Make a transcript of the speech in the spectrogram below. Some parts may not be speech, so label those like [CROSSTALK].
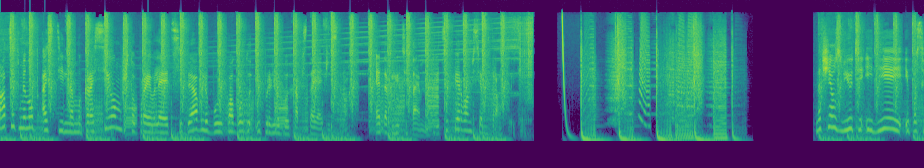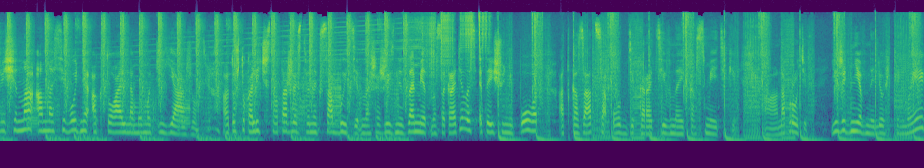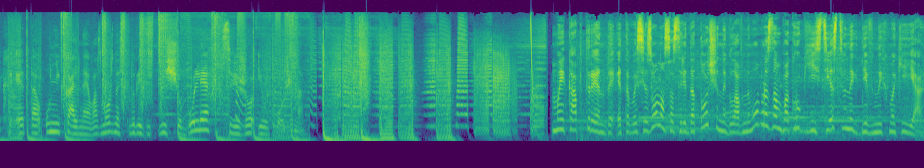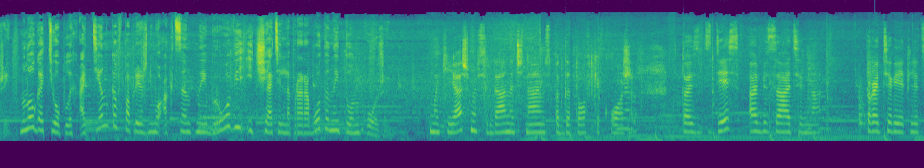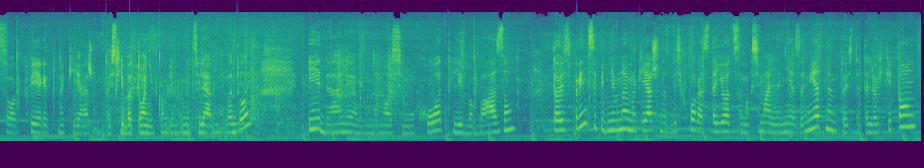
20 минут о стильном и красивом, что проявляет себя в любую погоду и при любых обстоятельствах. Это Beauty Time на 31-м. Всем здравствуйте. Начнем с бьюти-идеи, и посвящена она сегодня актуальному макияжу. А то, что количество торжественных событий в нашей жизни заметно сократилось, это еще не повод отказаться от декоративной косметики. А, напротив, ежедневный легкий мейк – это уникальная возможность выглядеть еще более свежо и ухоженно. Мейкап-тренды этого сезона сосредоточены главным образом вокруг естественных дневных макияжей. Много теплых оттенков, по-прежнему акцентные брови и тщательно проработанный тон кожи. Макияж мы всегда начинаем с подготовки кожи. То есть здесь обязательно протереть лицо перед макияжем, то есть либо тоником, либо мицеллярной водой. И далее мы наносим уход, либо базу то есть, в принципе, дневной макияж у нас до сих пор остается максимально незаметным, то есть это легкий тон,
